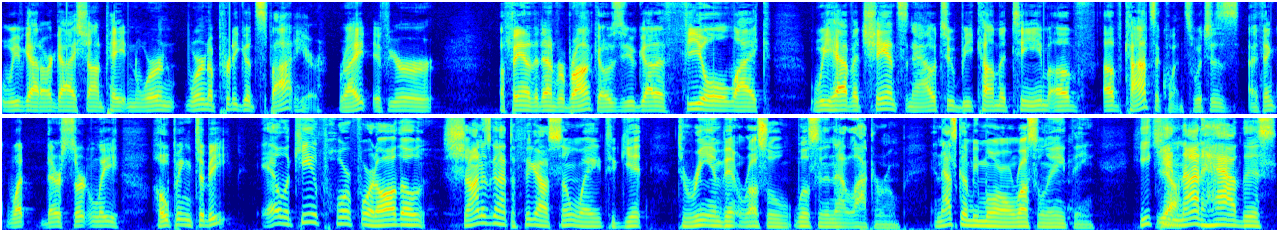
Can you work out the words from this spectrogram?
we've got our guy Sean Payton. We're in, we're in a pretty good spot here, right? If you're a fan of the Denver Broncos, you got to feel like we have a chance now to become a team of of consequence, which is I think what they're certainly hoping to be. Yeah, well, the key for, for it all, though, Sean is going to have to figure out some way to get to reinvent Russell Wilson in that locker room. And that's going to be more on Russell than anything. He Yeah. cannot have this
